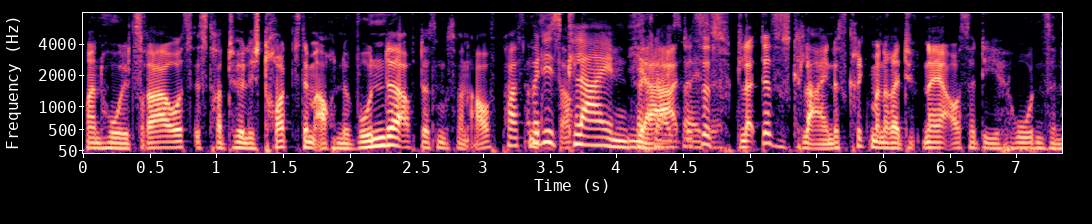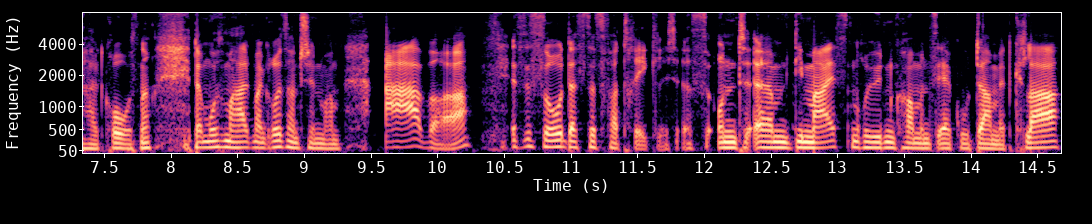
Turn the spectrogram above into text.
man holt es raus, ist natürlich trotzdem auch eine Wunde, auf das muss man aufpassen. Aber die ist, auch, klein. Ja, das ist, das ist klein, das kriegt man relativ, naja, außer die Hoden sind halt groß, ne? Da muss man halt mal einen größeren Schnitt machen. Aber es ist so, dass das verträglich ist und ähm, die meisten Rüden kommen sehr gut damit klar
